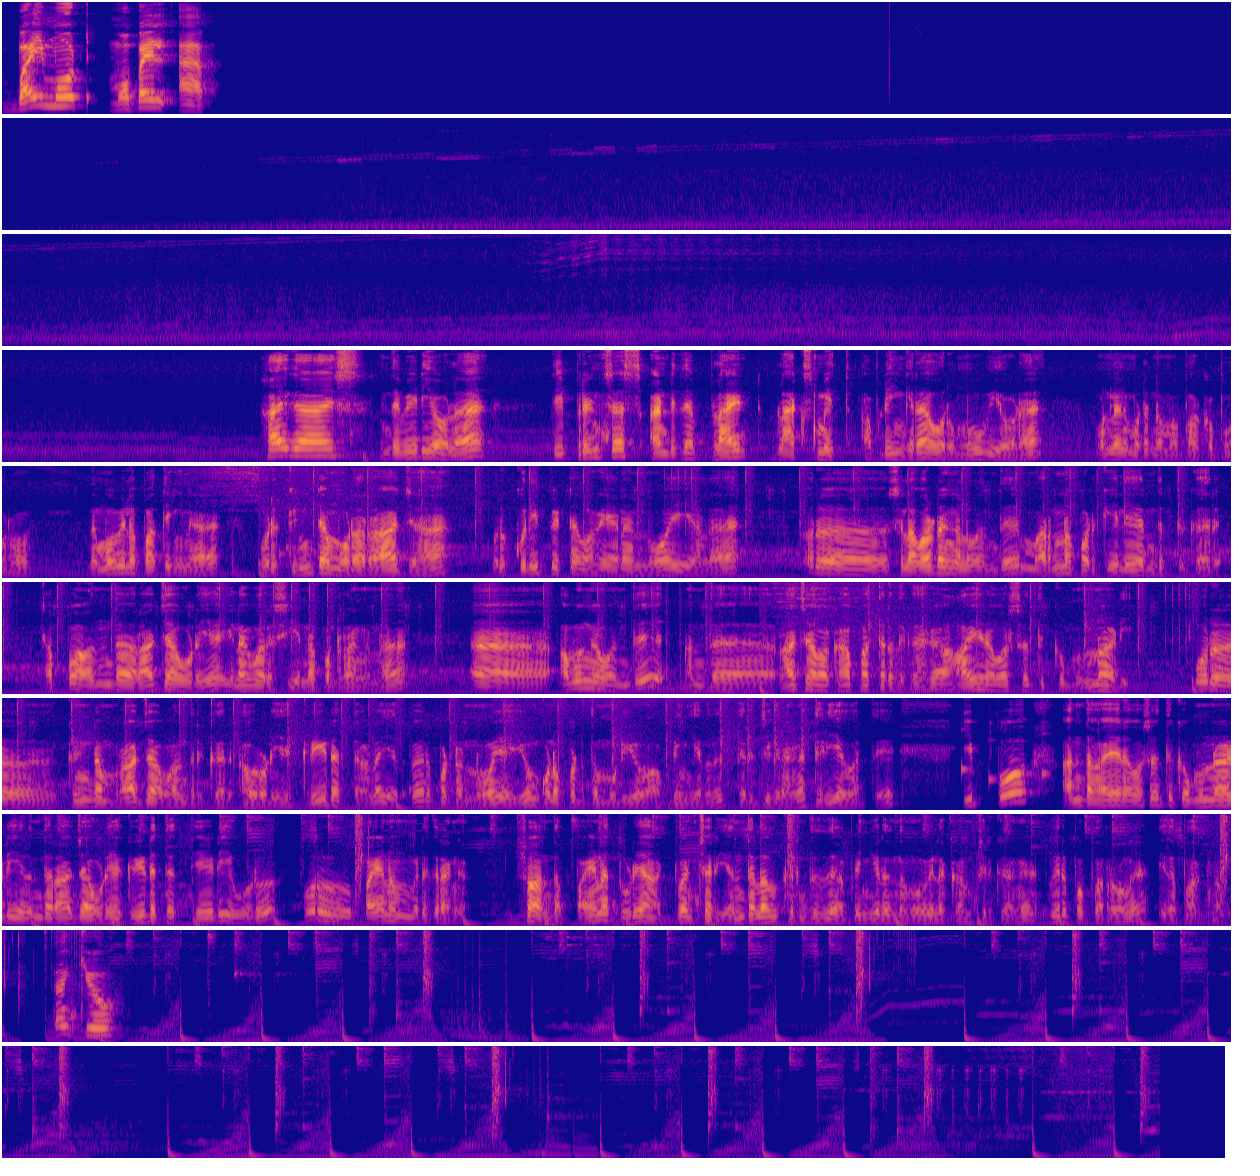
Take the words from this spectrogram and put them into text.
by mod mobile app hi guys இந்த வீடியோவில் the princess and the blind blacksmith அப்படிங்கிற ஒரு மூவியோட ஒன்லைன் மட்டும் நம்ம பார்க்க போகிறோம் இந்த மூவியில் பார்த்தீங்கன்னா ஒரு கிங்டமோட ராஜா ஒரு குறிப்பிட்ட வகையான நோயால் ஒரு சில வருடங்கள் வந்து மரண படுக்கையிலே இருந்துகிட்ருக்காரு அப்போ அந்த ராஜாவுடைய இளவரசி என்ன பண்ணுறாங்கன்னா அவங்க வந்து அந்த ராஜாவை காப்பாற்றுறதுக்காக ஆயிரம் வருஷத்துக்கு முன்னாடி ஒரு கிங்டம் ராஜா வாழ்ந்திருக்காரு. அவருடைய கிரீடத்தால் எப்பேற்பட்ட நோயையும் குணப்படுத்த முடியும் அப்படிங்கிறது தெரிஞ்சுக்கிறாங்க தெரிய வருது. இப்போது அந்த ஆயிரம் வருஷத்துக்கு முன்னாடி இருந்த ராஜாவுடைய கிரீடத்தை தேடி ஒரு ஒரு பயணம் எடுக்கிறாங்க. ஸோ அந்த பயணத்துடைய அட்வென்ச்சர் எந்த அளவுக்கு இருந்தது அப்படிங்கிறது இந்த மூவியில் காமிச்சிருக்காங்க. விருப்பப்படுறவங்க இதை பார்க்கலாம். தேங்க்யூ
